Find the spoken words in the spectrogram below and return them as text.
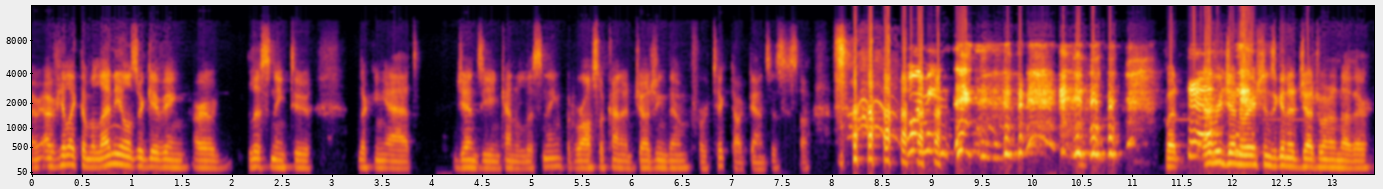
I, I feel like the millennials are giving are listening to, looking at Gen Z and kind of listening, but we're also kind of judging them for TikTok dances. So. well i mean but Yeah. every generation is going to judge one another.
